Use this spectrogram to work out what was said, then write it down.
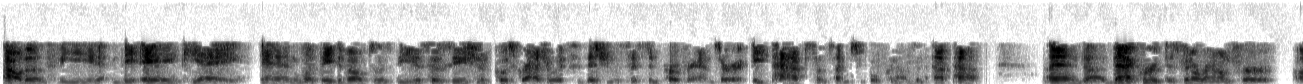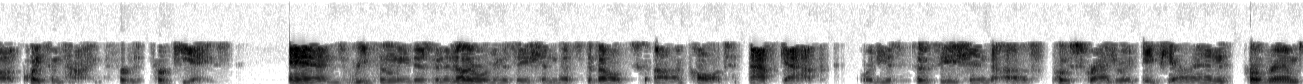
out of the the AAPA, and what they developed was the Association of Postgraduate Physician Assistant Programs, or APAP. Sometimes people pronounce it APAP. And uh, that group has been around for uh, quite some time for, for PAs. And recently, there's been another organization that's developed uh, called APGAP, or the Association of Postgraduate APRN Programs.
